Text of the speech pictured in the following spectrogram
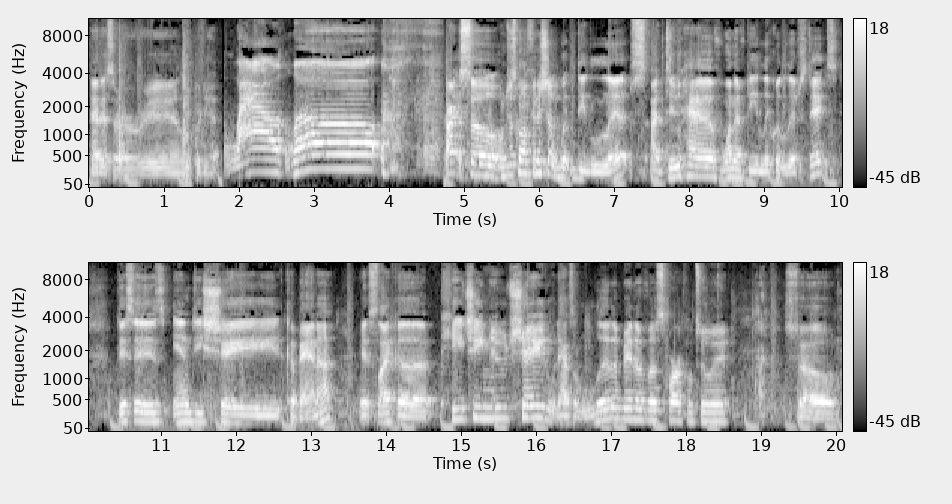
That is a really pretty Wow, whoa. Alright, so I'm just gonna finish up with the lips. I do have one of the liquid lipsticks. This is in the shade Cabana. It's like a peachy nude shade. It has a little bit of a sparkle to it. So,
